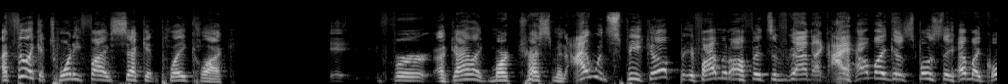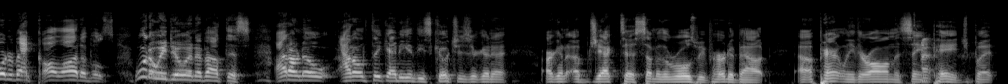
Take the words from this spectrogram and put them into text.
I feel like a 25 second play clock eh, for a guy like Marc Trestman I would speak up if I'm an offensive guy like I how am I supposed to have my quarterback call audibles? What are we doing about this? I don't know I don't think any of these coaches are gonna are gonna object to some of the rules we've heard about. Uh, apparently they're all on the same page but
